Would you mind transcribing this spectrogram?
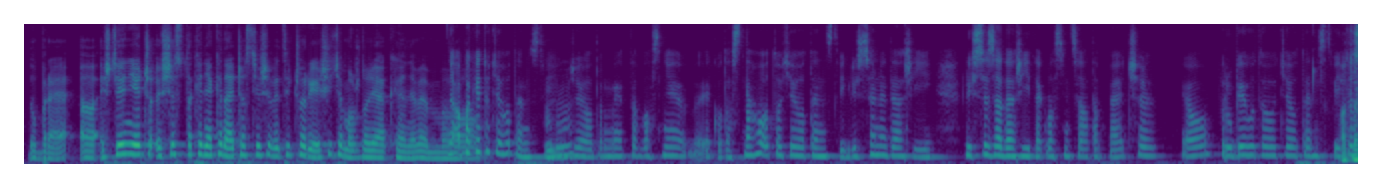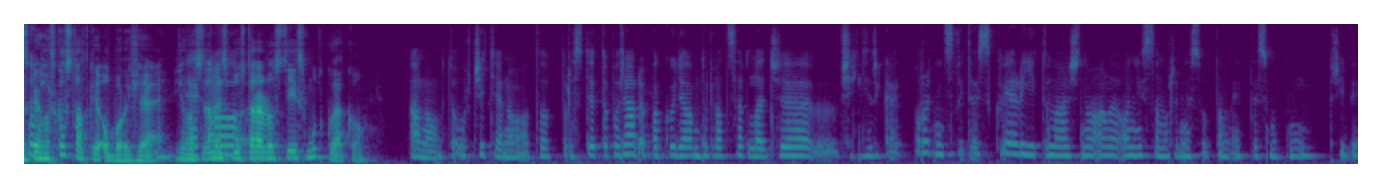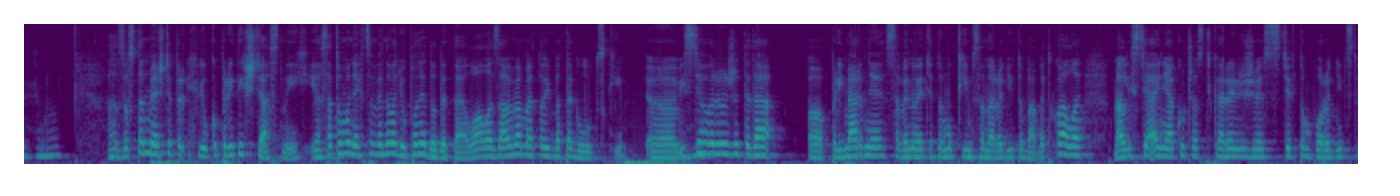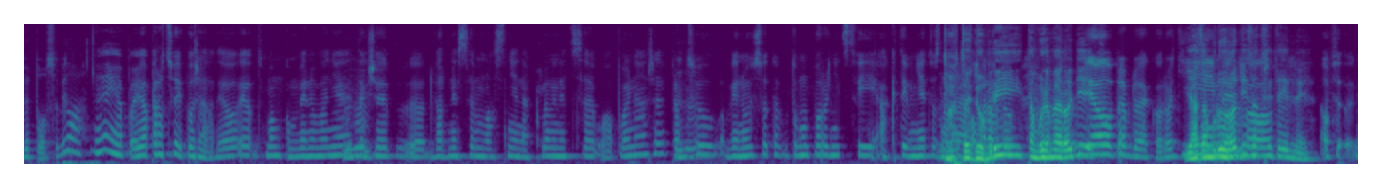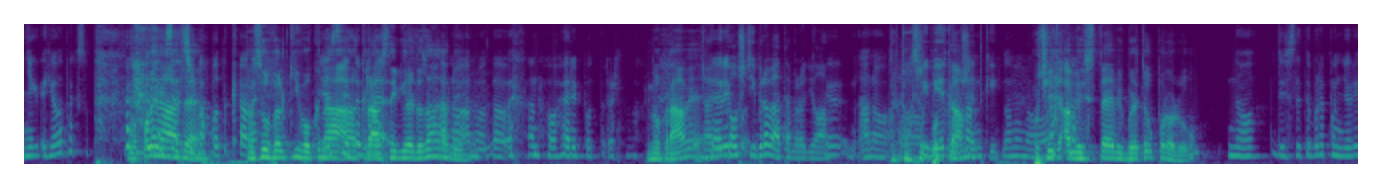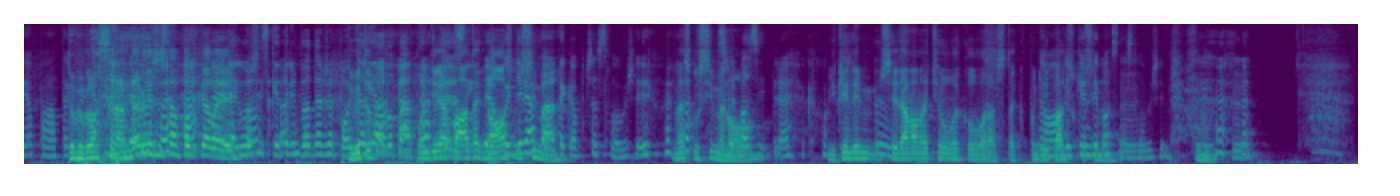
Dobré. Ešte, niečo, ešte sú také nějaké nejčastější věci, čo riešite? Možno nějaké, nevím. No a pak je to těhotenství, mm-hmm. že jo? Tam je to vlastně jako ta snaha o to těhotenství, když se nedaří, když se zadaří, tak vlastně celá ta péče, jo, v průběhu toho těhotenství. A to, to jsou... je hořkosladký obor, že? Že vlastně jako... tam je jako- spousta radosti i smutku, jako. Ano, to určitě, no. To prostě to pořád opakuju, dělám to 20 let, že všichni říkají, porodnictví, to je skvělý, to máš, no, ale oni samozřejmě jsou tam i ty smutné příběhy, no. A zostaňme pri, chvíľku pri tých šťastných. Ja sa tomu nechcem venovať úplne do detailu, ale zaujíma ma to iba tak ľudsky. Uh, vy ste hovorili, že teda primárne sa venujete tomu, kým sa narodí to babetko, ale mali ste aj nejakú časť kariéry, že ste v tom porodnictve pôsobila? Ne, já, já pracuji pořád, jo? já to mám kombinovaně, mm-hmm. takže e, dva dny jsem vlastně na klinice u Apolináře, pracuji, mm-hmm. věnuju se tomu porodnictví aktivně, to znamená To, to je opravdu, dobrý, tam budeme rodit. Jo, opravdu jako rodím. Já tam budu rodit jako, za tři týdny. Ob, někdy, jo, tak super. U Apolináře, tam jsou velký okna a krásný bude... výhled do zahrady. Ano, ano, ta, ano Harry Potter. No, no právě. No, Nicole Štíbrová tam rodila. Ano, tak tam se potkám. No, no, no. Počkejte, a vy jste, vy budete u porodu? No, jestli to bude pondělí a pátek. To by byla sranda, kdyby se tam potkali. tak můžeš s Katrin povedat, že pondělí nebo pátek. Pondělí a pátek, no, pondělí zkusíme. a pátek občas slouží. Ne, zkusíme, no. Třeba zítra. Jako. Víkendy si dávám radši jako voraz, tak pondělí no, pátek víkendy zkusíme. moc nesloužím. Hmm.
